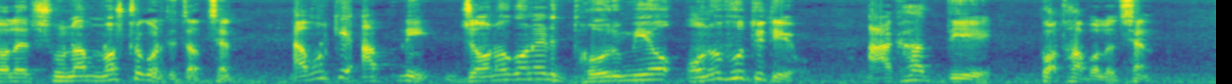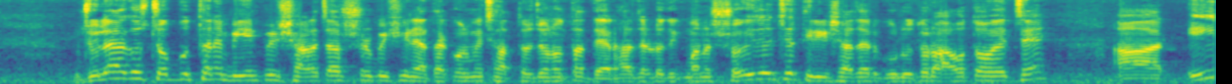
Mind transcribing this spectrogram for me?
দলের সুনাম নষ্ট করতে চাচ্ছেন। এমনকি আপনি জনগণের ধর্মীয় অনুভূতিতেও আঘাত দিয়ে কথা বলেছেন। জুলাই আগস্ট অভ্যুত্থানে বিএনপির সাড়ে চারশোর বেশি নেতাকর্মী, ছাত্র জনতা, দেড় হাজার অধিক মানুষ শহীদ হয়েছে, তিরিশ হাজার গুরুতর আহত হয়েছে। আর এই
